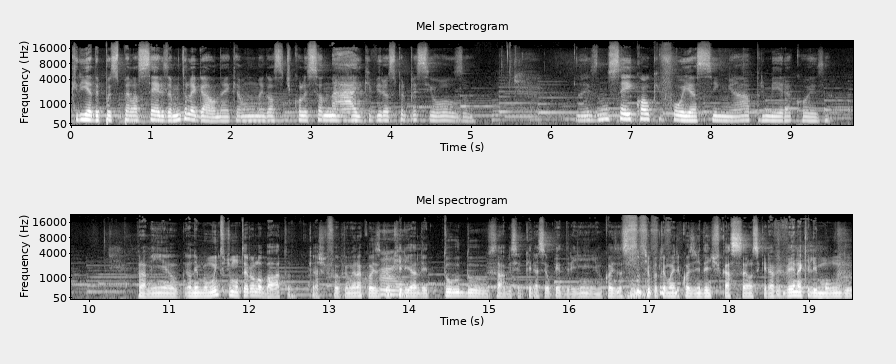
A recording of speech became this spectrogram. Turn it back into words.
cria depois pelas séries. É muito legal, né? Que é um negócio de colecionar e que vira super precioso. Mas não sei qual que foi, assim, a primeira coisa. Pra mim, eu, eu lembro muito de Monteiro Lobato, que acho que foi a primeira coisa que Ah, eu é. queria ler tudo, sabe? Você queria ser o Pedrinho, coisa assim, tipo, ter uma coisa de identificação, você queria viver naquele mundo.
